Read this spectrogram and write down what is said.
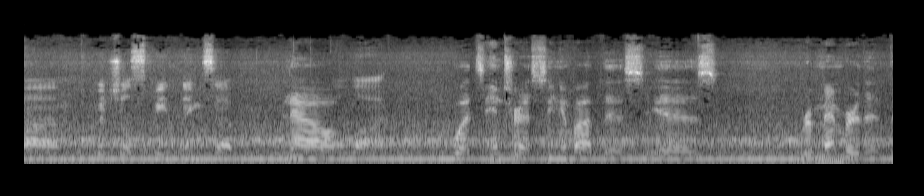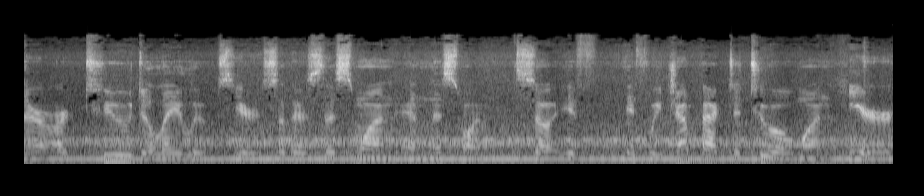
um, which will speed things up now, a lot. what's interesting about this is remember that there are two delay loops here. So there's this one and this one. So if, if we jump back to 201 here,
